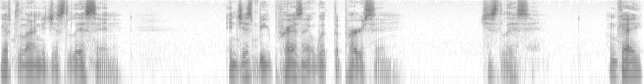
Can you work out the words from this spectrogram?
We have to learn to just listen, and just be present with the person. Just listen. Okay.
